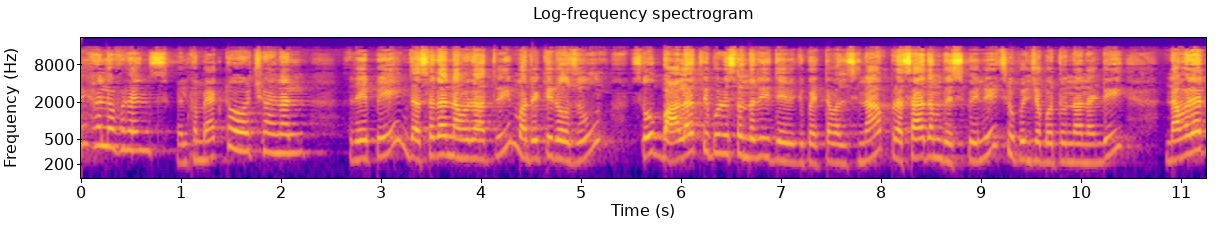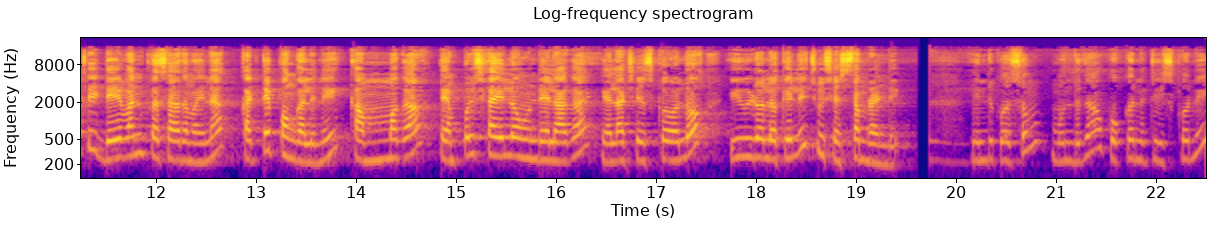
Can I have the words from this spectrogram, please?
Hi hello friends welcome back to our channel రేపే దసరా నవరాత్రి మొదటి రోజు. సో బాలా త్రిపుర సుందరి దేవికి పెట్టవలసిన ప్రసాదం రెసిపీని చూపించబోతున్నానండి. నవరాత్రి డే వన్ ప్రసాదమైన కట్టె పొంగలిని కమ్మగా టెంపుల్ స్టైల్లో ఉండేలాగా ఎలా చేసుకోవాలో ఈ వీడియోలోకి వెళ్ళి చూసేస్తాం రండి. ఇందుకోసం ముందుగా కుక్కర్ని తీసుకొని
